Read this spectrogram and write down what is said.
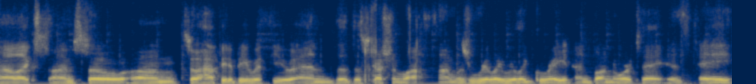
Alex. I'm so um, so happy to be with you. And the discussion last time was really really great. And Banorte is a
